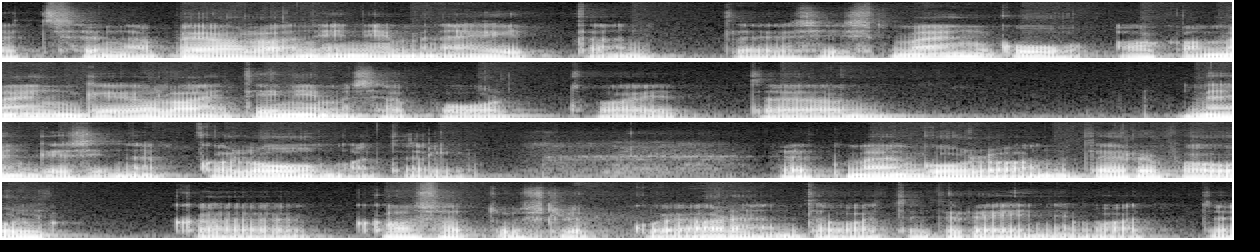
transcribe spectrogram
et sinna peale on inimene ehitanud siis mängu, aga mäng ei ole ainult inimese poolt, vaid mäng esineb ka loomadel. et mängul on terve hulk kasvatuslikku ja arendavat ja treenivat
